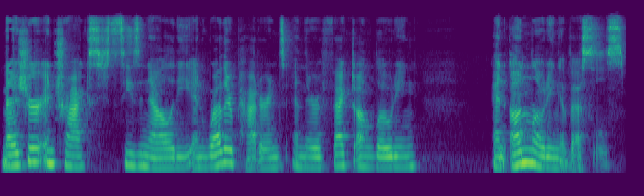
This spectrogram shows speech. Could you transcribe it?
Measure and track seasonality and weather patterns and their effect on loading and unloading of vessels.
